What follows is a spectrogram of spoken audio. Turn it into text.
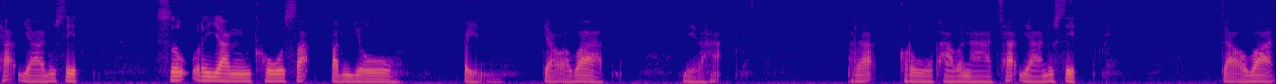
ชยานุสิทธิ์สุริยันโคสะปัญโยเป็นเจ้าอาวาสนี่แหละฮะพระครูภาวนาชยานุสิทธิ์เจ้าอาวาส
